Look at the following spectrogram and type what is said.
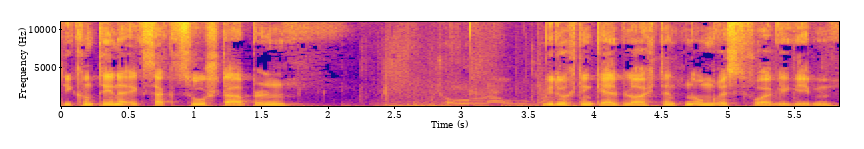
die Container exakt so stapeln, wie durch den gelb leuchtenden Umriss vorgegeben.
